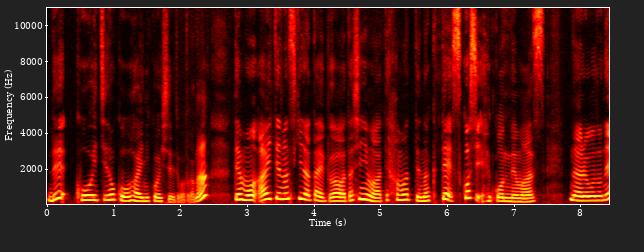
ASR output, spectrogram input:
で高1の後輩に恋してるってことかな？でも相手の好きなタイプは私には当てはまってなくて少しへこんでます。なるほどね。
